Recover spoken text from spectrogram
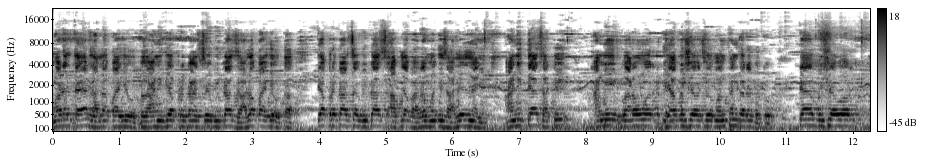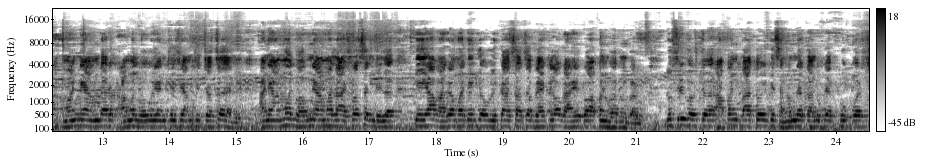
मॉडेल तयार झालं पाहिजे होतं आणि ज्या प्रकारचा विकास झाला पाहिजे होता त्या प्रकारचा विकास आपल्या भागामध्ये झालेला नाही. आणि त्यासाठी आम्ही वारंवार या विषयाचं मंथन करत होतो. त्या विषयावर मान्य आमदार अमोल भाऊ यांच्याशी आमची चर्चा झाली आणि अमोल भाऊने आम्हाला आश्वासन दिलं की या भागामध्ये जो विकासाचा बॅकलॉग आहे तो आपण भरून काढू. दुसरी गोष्ट आपण पाहतोय की संगमनेर तालुक्यात खूप वर्ष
